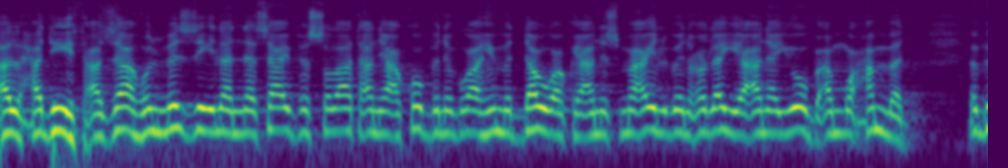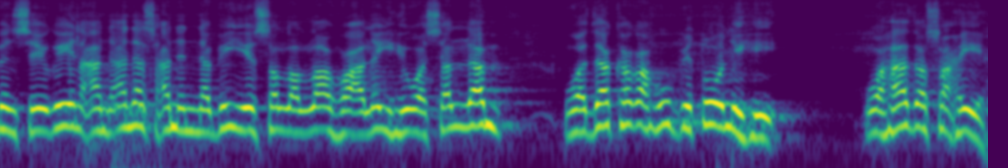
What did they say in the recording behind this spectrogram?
الحديث. عزاه المزي إلى النساء في الصلاة عن يعقوب بن إبراهيم الدورقي عن إسماعيل بن علي عن أيوب عن محمد بن سيرين عن أنس عن النبي صلى الله عليه وسلم وذكره بطوله. وهذا صحيح.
